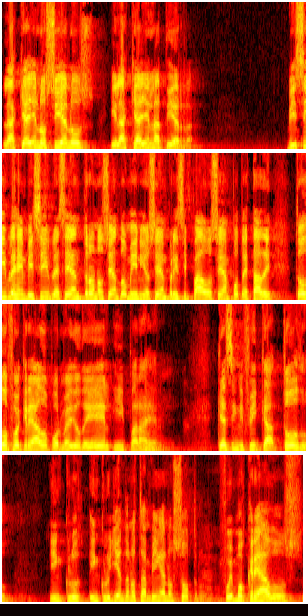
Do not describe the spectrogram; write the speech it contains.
las que hay en los cielos y las que hay en la tierra, visibles e invisibles, sean tronos, sean dominios, sean principados, sean potestades, todo fue creado por medio de Él y para Él. ¿Qué significa todo? incluyéndonos también a nosotros. Fuimos creados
